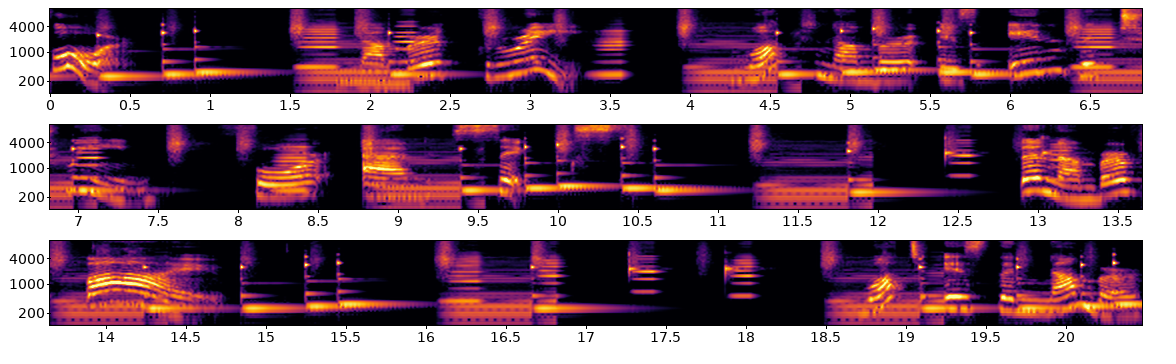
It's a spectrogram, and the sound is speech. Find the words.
4? Number 3. What number is in between Number 5. What is the number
